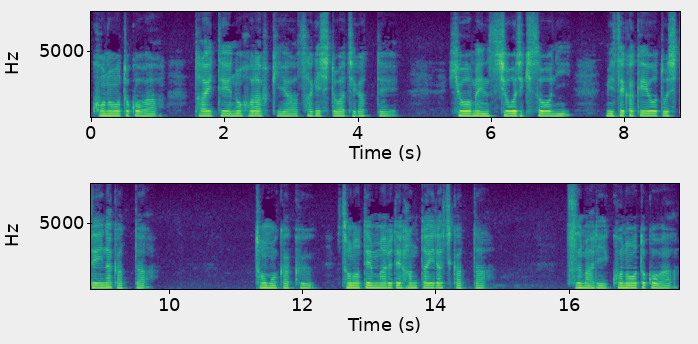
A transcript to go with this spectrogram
この男は大抵のホラ吹きや詐欺師とは違って、表面正直そうに見せかけようとしていなかった。ともかく、その点まるで反対らしかった。つまりこの男は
